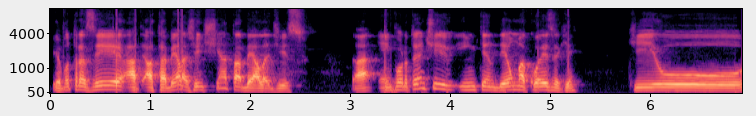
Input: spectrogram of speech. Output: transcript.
eu vou trazer a, a, tabela, a gente tinha a tabela disso. Tá? É importante entender uma coisa aqui. Que o.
